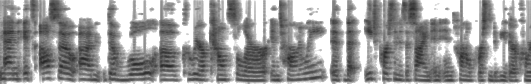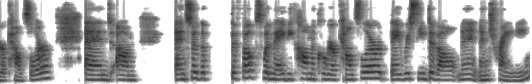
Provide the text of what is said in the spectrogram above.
mm-hmm. and it's also um, the role of career counselor internally. It, that each person is assigned an internal person to be their career counselor, and um, and so the the folks when they become a career counselor, they receive development and training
